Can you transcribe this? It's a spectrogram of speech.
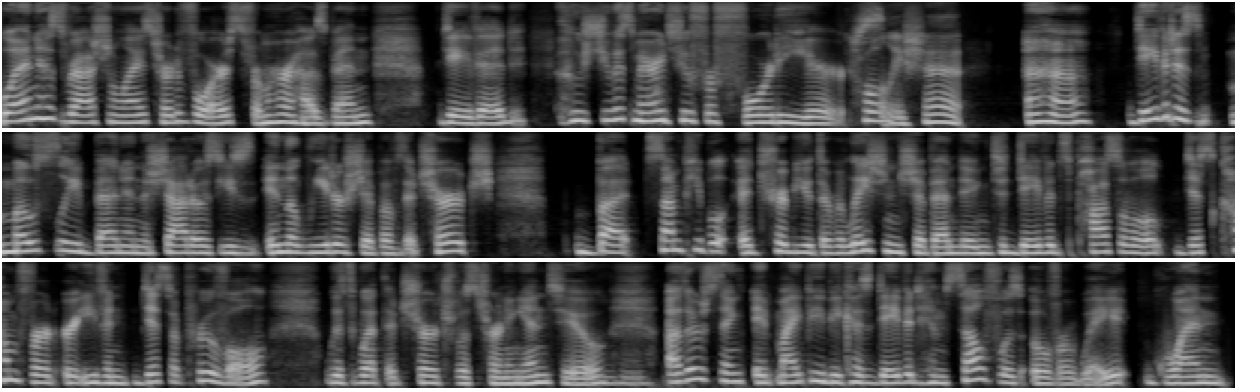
Gwen has rationalized her divorce from her husband, David, who she was married to for 40 years. Holy shit. Uh-huh. David has mostly been in the shadows. He's in the leadership of the church. But some people attribute the relationship ending to David's possible discomfort or even disapproval with what the church was turning into. Mhm. Others think it might be because David himself was overweight. Gwen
